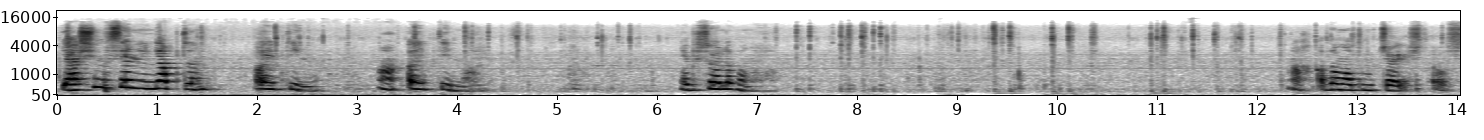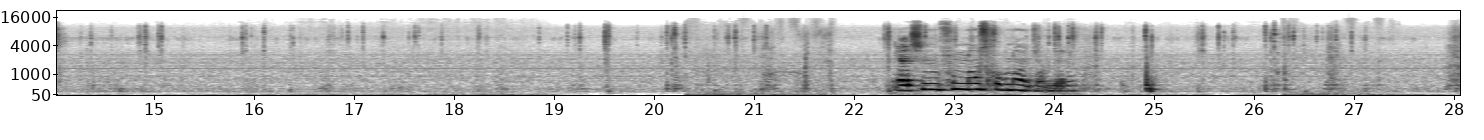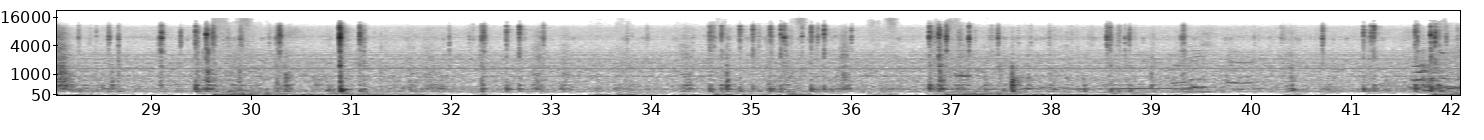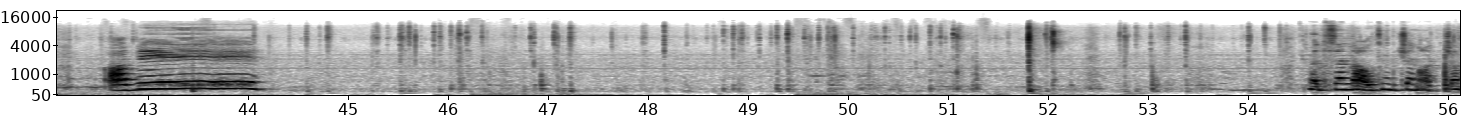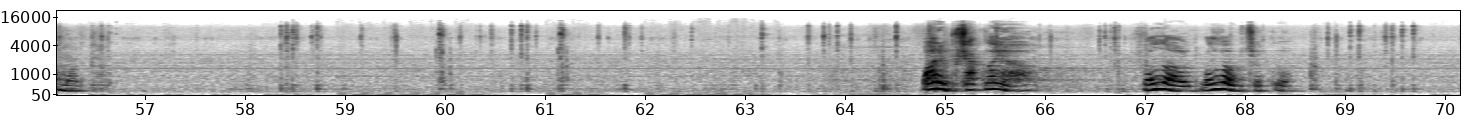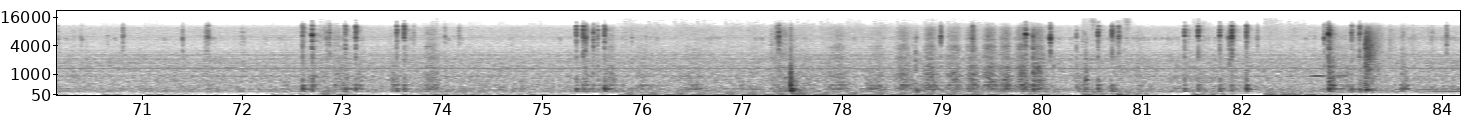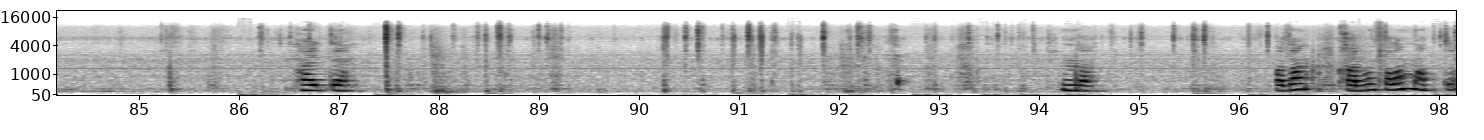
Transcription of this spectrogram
Ya şimdi senin yaptığın ayıp değil mi? Ha, ayıp değil mi abi? Ya bir söyle bana. Ah adam altın bıçağı geçti olsun. Ya şimdi full noskopunu oynayacağım direkt. Abi. Hadi sen de altın bıçağını açacağım mı? Bari bıçakla ya. Vallahi vallahi bıçakla. Haydi. Şimdi adam karbon falan mı attı?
